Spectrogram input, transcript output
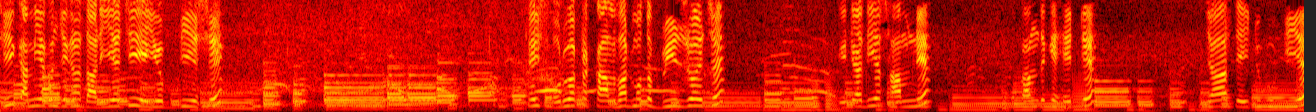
ঠিক আমি এখন যেখানে দাঁড়িয়ে আছি, এই অবধি এসে এই সরু একটা কালভার মতো ব্রিজ রয়েছে। এটা দিয়ে সামনে ওখান থেকে হেঁটে জাস্ট এইটুকু গিয়ে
